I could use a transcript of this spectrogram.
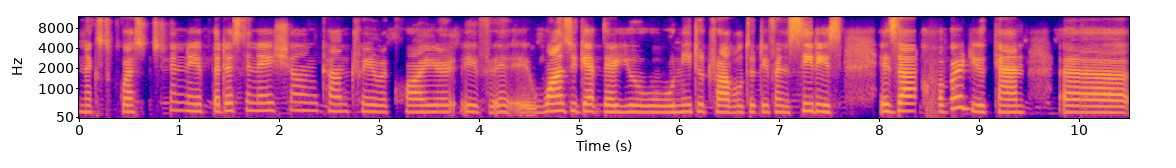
Next question, if the destination country require, if uh, once you get there, you need to travel to different cities, is that covered? You can uh,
